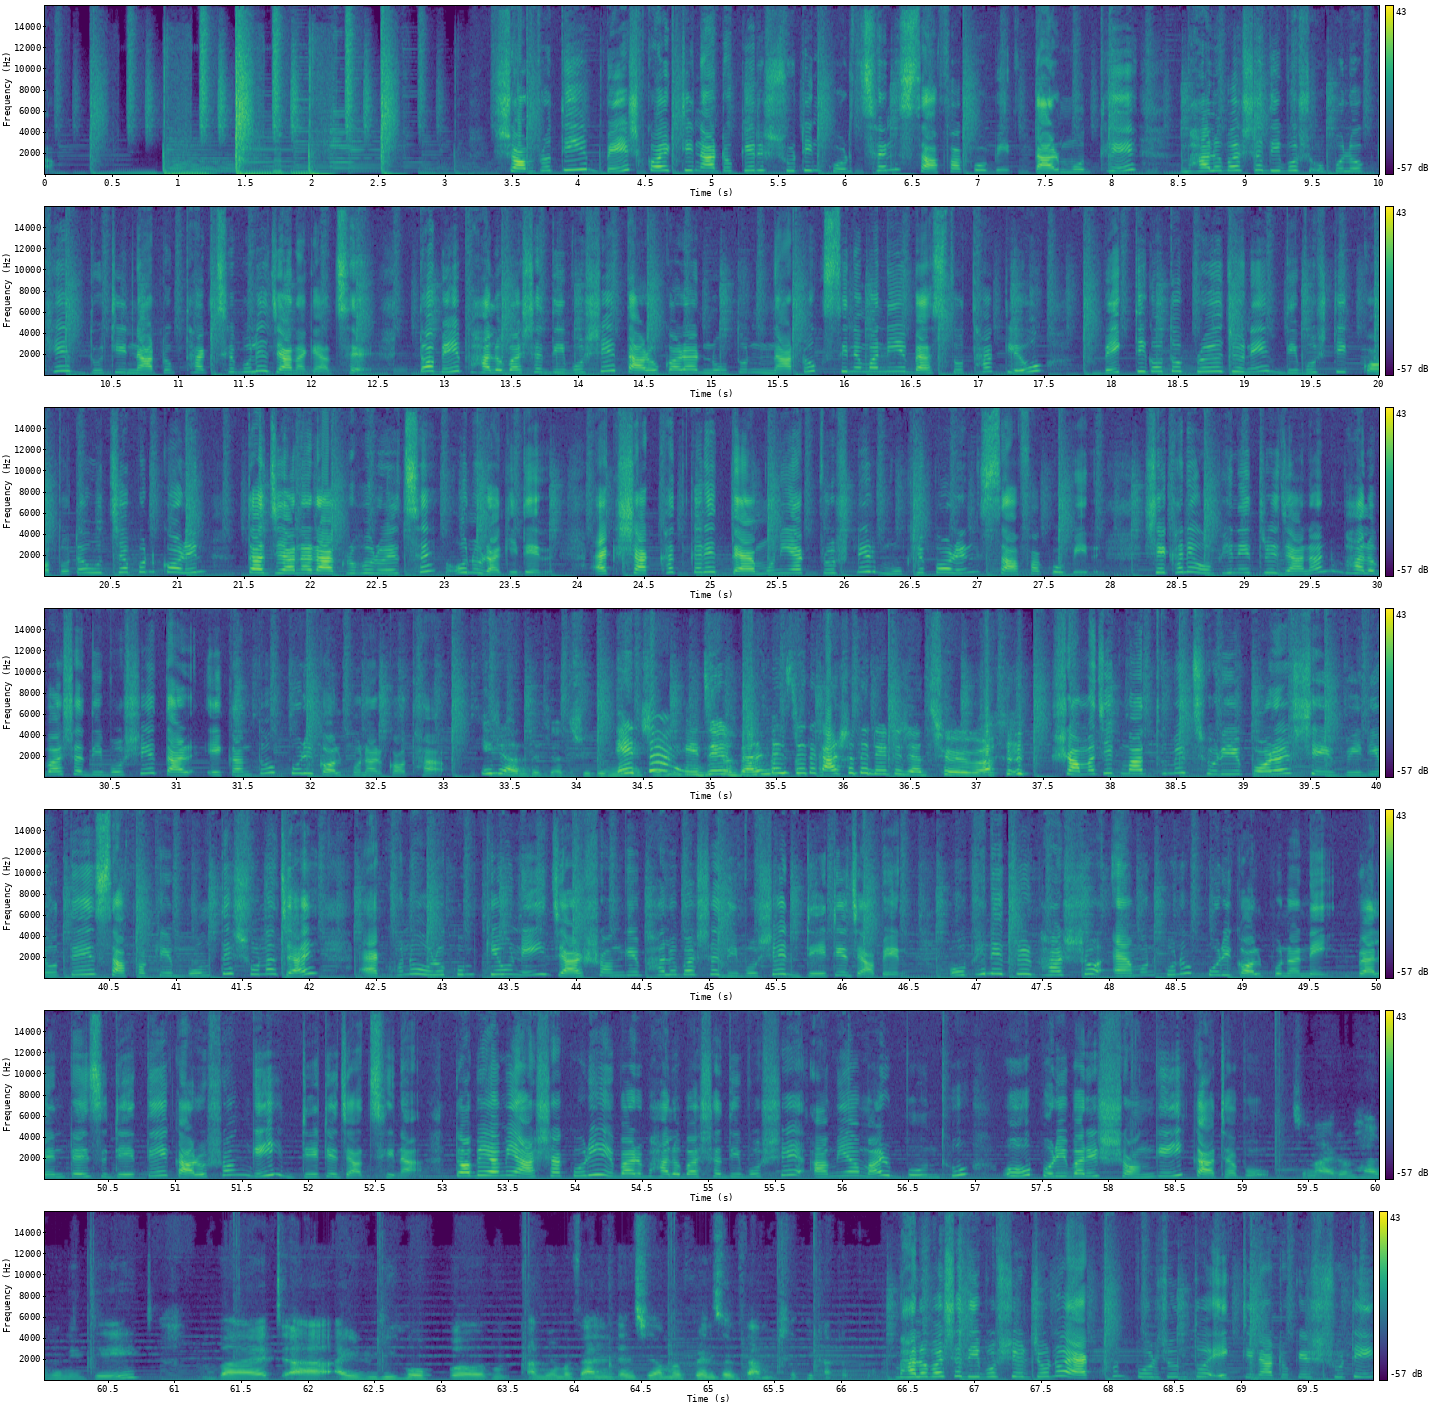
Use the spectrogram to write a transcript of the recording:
সম্প্রতি বেশ কয়েকটি নাটকের শুটিং করছেন সাফা কবির। তার মধ্যে ভালোবাসা দিবস উপলক্ষে দুটি নাটক থাকছে বলে জানা গেছে। তবে ভালোবাসা দিবসে তারকারা নতুন নাটক সিনেমা নিয়ে ব্যস্ত থাকলেও ব্যক্তিগত প্রয়োজনে দিবসটি কতটা উদযাপন করেন তা জানার আগ্রহ রয়েছে অনুরাগীদের। এক সাক্ষাৎকারে তেমনই এক প্রশ্নের মুখে পড়েন সাফা কবির। সেখানে অভিনেত্রী জানান, ভালোবাসা দিবসে তার একান্ত পরিকল্পনার কথা। কি জানতে চাচ্ছি তুমি? এটা আসলে? এই যে ভ্যালেন্টাইন্স ডে কার সাথে ডেটে যাচ্ছে এবার? সামাজিক মাধ্যমে ছড়িয়ে পড়া সেই ভিডিওতে সাফাকে বলতে শোনা যায় এখনও ওরকম কেউ নেই যার সঙ্গে ভালোবাসা দিবসে ডেটে যাবেন। অভিনেত্রীর ভাষ্য এমন কোনো পরিকল্পনা নেই। ভ্যালেন্টাইন্স ডেতে কারও সঙ্গেই ডেটে যাচ্ছি না। তবে আমি আশা করি এবার ভালোবাসা দিবসে আমি আমার বন্ধু ও পরিবারের সঙ্গেই কাটাবো। I don't have any date, but I really hope আমি আমার ভ্যালেন্টাইন্স ডে আমার ফ্রেন্ডস এন্ড ফ্যামিলির সাথে কাটাবো। ভালোবাসা দিবসের জন্য এখন পর্যন্ত একটি নাটকের শুটিং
